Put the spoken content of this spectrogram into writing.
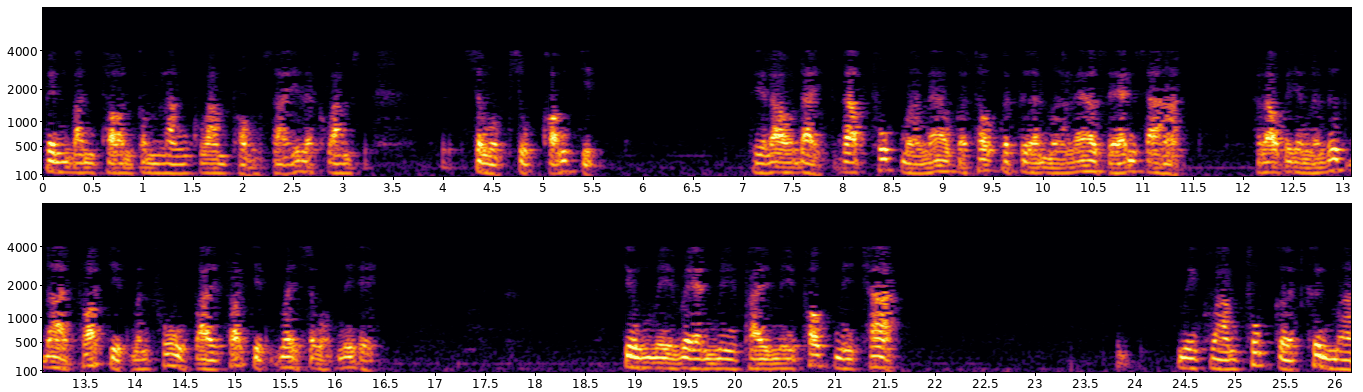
เป็นบันทอนกำลังความผ่องใสและความสงบสุขของจิต ที่เราได้รับทุกมาแล้วกระทบกระเทือนมาแล้วแสนสาหัสเราก็ยังระลึกได้ เพราะจิตมันฟุ้งไป เพราะจิตไม่สงบนี่เอง จึงมีเวรมีภัยมีภพมีชาติ มีความทุกข์เกิดขึ้นมา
